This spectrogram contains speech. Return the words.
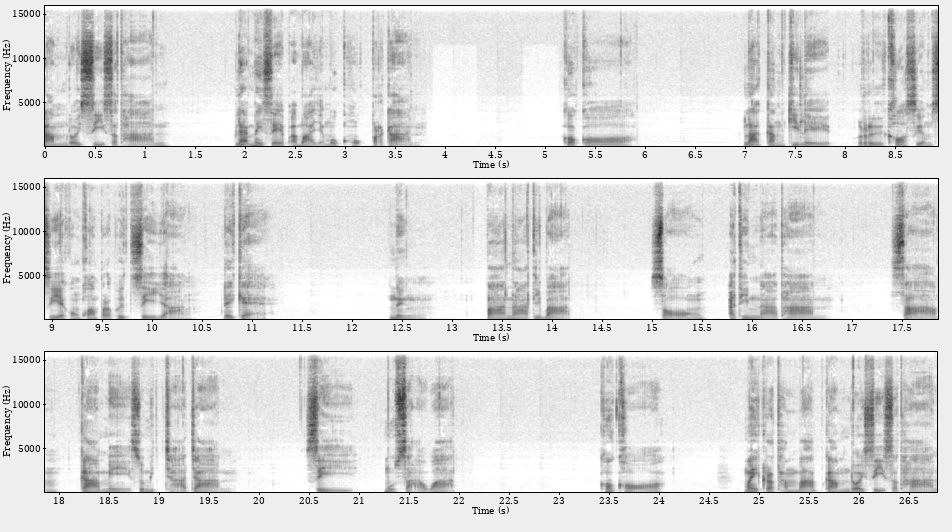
กรรมโดยสี่สถาน และไม่เสพอบายมุขหกประการข้อกอละกรรมกิเลสหรือข้อเสื่อมเสียของความประพฤติสี่อย่างได้แก่ 1. ปานาติบาต 2. อธินนาทาน 3. กาเมสุมิชฉาจาร 4. มุสาวาทข้อขอ ไม่กระทำบาปกรรมโดยสี่สถาน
